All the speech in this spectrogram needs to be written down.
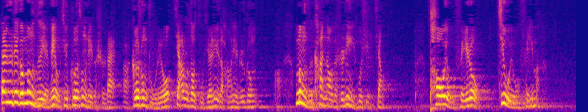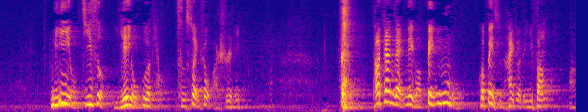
但是这个孟子也没有去歌颂这个时代啊，歌颂主流，加入到主旋律的行列之中啊。孟子看到的是另一幅景象：抛有肥肉，就有肥马；民有饥色，也有饿殍。此率兽而食人也。他站在那个被侮辱和被损害者的一方啊，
